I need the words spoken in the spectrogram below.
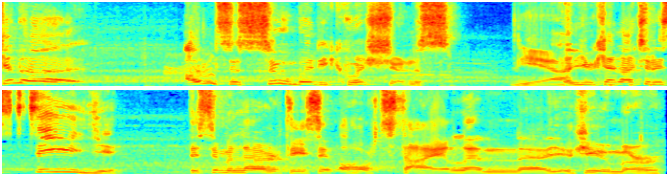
kinda answers so many questions. Yeah. And you can actually see the similarities in art style and uh, humor.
